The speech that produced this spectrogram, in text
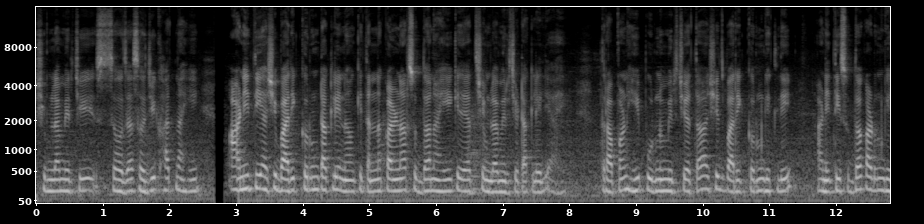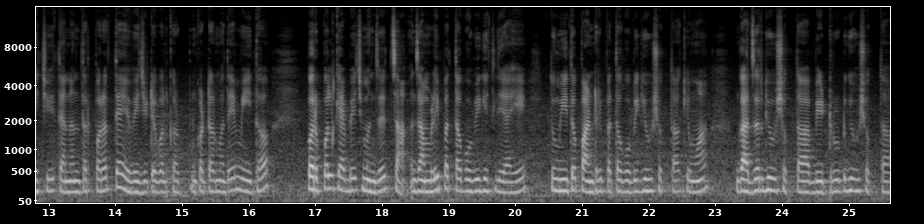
शिमला मिरची सहजासहजी खात नाही. आणि ती अशी बारीक करून टाकली ना की त्यांना कळणारसुद्धा नाही की यात शिमला मिरची टाकलेली आहे. तर आपण ही पूर्ण मिरची आता अशीच बारीक करून घेतली आणि तीसुद्धा काढून घ्यायची. त्यानंतर परत त्या व्हेजिटेबल कट कटरमध्ये मी इथं पर्पल कॅबेज म्हणजेच जा जांभळी पत्तागोबी घेतली आहे. तुम्ही इथं पांढरी पत्तागोबी घेऊ शकता किंवा गाजर घेऊ शकता बीटरूट घेऊ शकता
